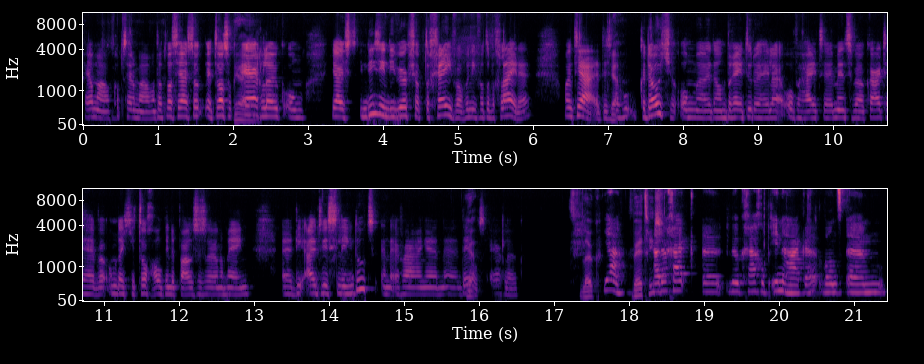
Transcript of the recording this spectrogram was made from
helemaal, klopt helemaal. Want het was juist ook, het was ook ja, erg ja. leuk om juist in die zin die workshop te geven, of in ieder geval te begeleiden. Want ja, het is ja. een cadeautje om uh, dan breed door de hele overheid mensen bij elkaar te hebben, omdat je toch ook in de pauzes er omheen die uitwisseling doet en de ervaringen deelt. Erg leuk. Leuk. Ja, Beatrice? Nou, daar ga ik, uh, wil ik graag op inhaken. Want um,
